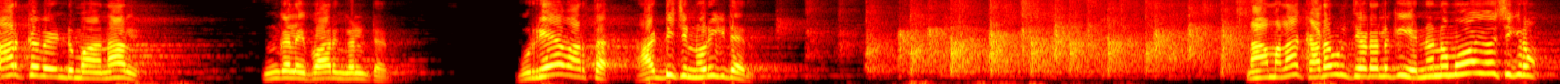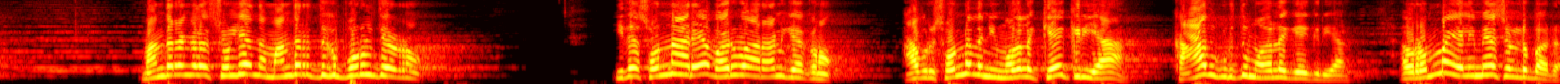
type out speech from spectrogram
பார்க்க வேண்டுமானால் உங்களை பாருங்கள்ட்டார் ஒரே வார்த்தை அடிச்சு நொறுக்கிட்டார். நாமெல்லாம் கடவுள் தேடலுக்கு என்னென்னமோ யோசிக்கிறோம். மந்திரங்களை சொல்லி அந்த மந்திரத்துக்கு பொருள் தேடுறோம். இதை சொன்னாரே வருவாரான்னு கேட்குறோம் அவர் சொன்னதை நீ முதல்ல கேட்குறியா காது கொடுத்து முதல்ல கேட்குறியா அவர் ரொம்ப எளிமையாக சொல்லிட்டு பாரு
